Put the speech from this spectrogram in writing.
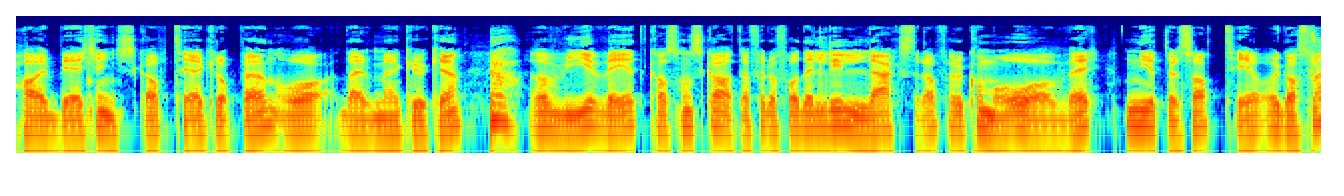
har bedre kjennskap til kroppen og dermed kuken. Altså, vi vet hva som skal til for å få det lille ekstra for å komme over nytelser til orgasme.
